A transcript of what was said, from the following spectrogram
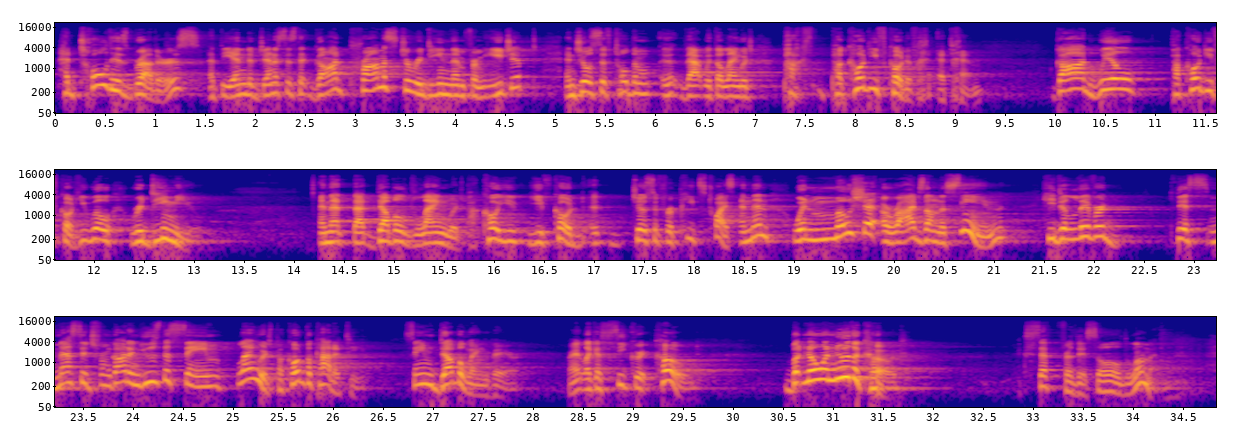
had told his brothers at the end of Genesis that God promised to redeem them from Egypt, and Joseph told them uh, that with the language, pakodif etchem. God will, pakodif kod, he will redeem you. And that, that doubled language, pakodif uh, Joseph repeats twice. And then when Moshe arrives on the scene, he delivered this message from God and used the same language, pakod pakadati, same doubling there right? Like a secret code. But no one knew the code except for this old woman.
